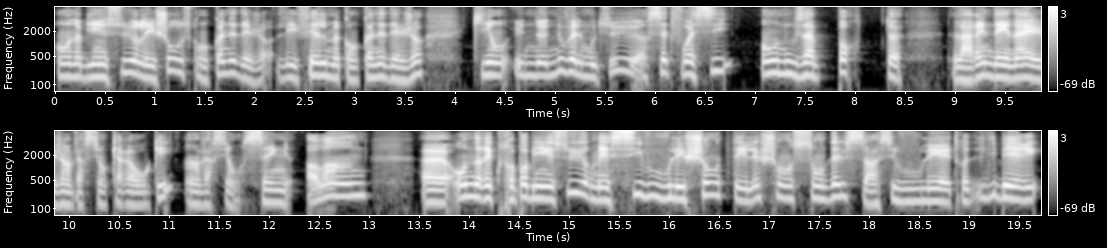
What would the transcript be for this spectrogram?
on a bien sûr les choses qu'on connaît déjà, les films qu'on connaît déjà, qui ont une nouvelle mouture. Cette fois-ci, on nous apporte La Reine des Neiges en version karaoké, en version sing along. Euh, on ne réécoutera pas bien sûr, mais si vous voulez chanter les chansons d'Elsa, si vous voulez être libéré,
